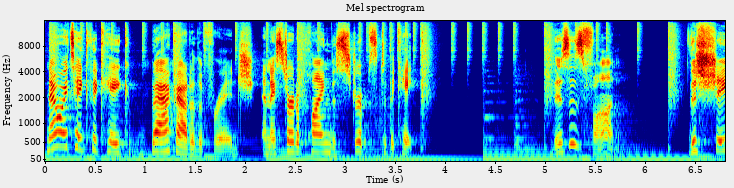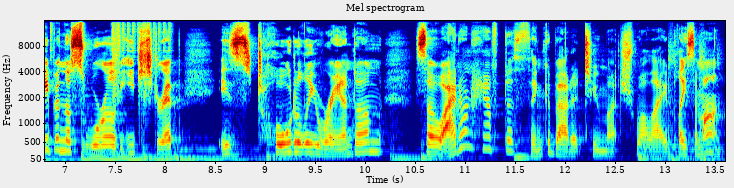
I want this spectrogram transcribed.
Now I take the cake back out of the fridge and I start applying the strips to the cake. This is fun. The shape and the swirl of each strip is totally random, so I don't have to think about it too much while I place them on.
